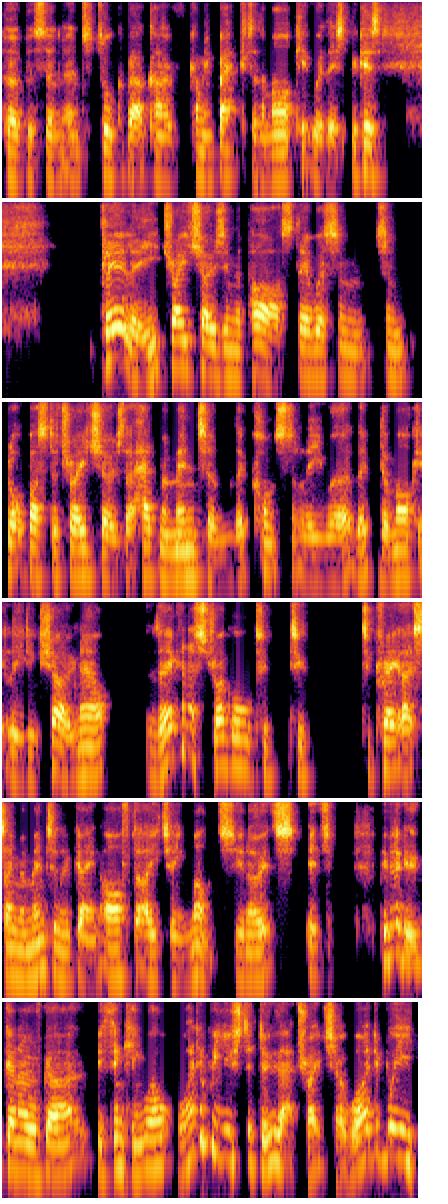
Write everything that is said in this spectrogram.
purpose and, and to talk about kind of coming back to the market with this because clearly trade shows in the past there were some some blockbuster trade shows that had momentum that constantly were the, the market leading show. Now they're going to struggle to to to create that same momentum again after 18 months you know it's it's people are going to be thinking well why did we used to do that trade show why did we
